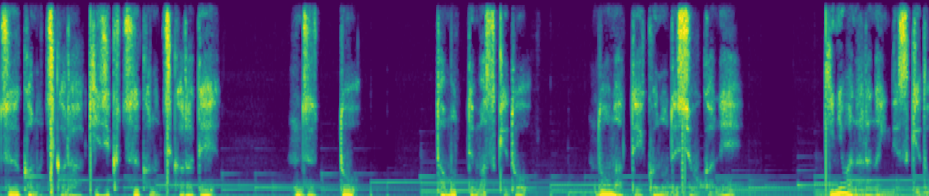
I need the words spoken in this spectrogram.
通貨の力基軸通貨の力でずっと保ってますけど、どうなっていくのでしょうかね。気にはならないんですけど。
